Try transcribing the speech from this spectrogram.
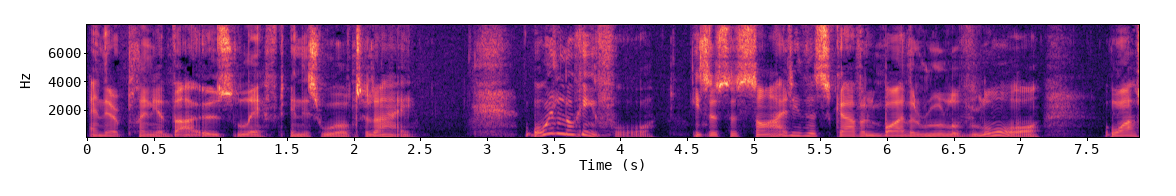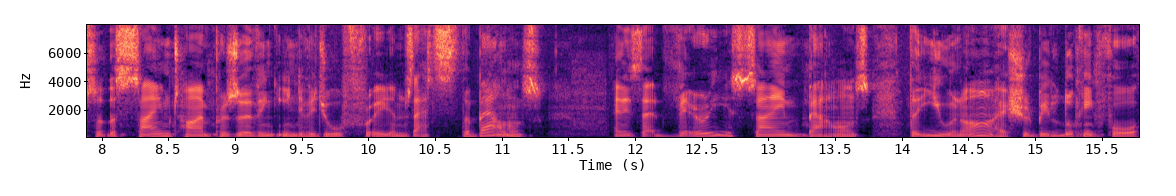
and there are plenty of those left in this world today. What we're looking for is a society that's governed by the rule of law, whilst at the same time preserving individual freedoms. That's the balance. And it's that very same balance that you and I should be looking for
